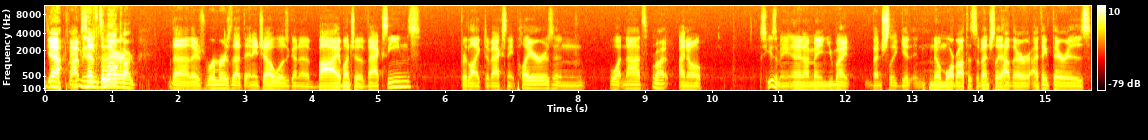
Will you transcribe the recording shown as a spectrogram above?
Yeah, I mean that's the wild there. card. The, there's rumors that the NHL was going to buy a bunch of vaccines for like to vaccinate players and whatnot. Right. I know. Excuse me, and I mean you might eventually get know more about this. Eventually, how there, I think there is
